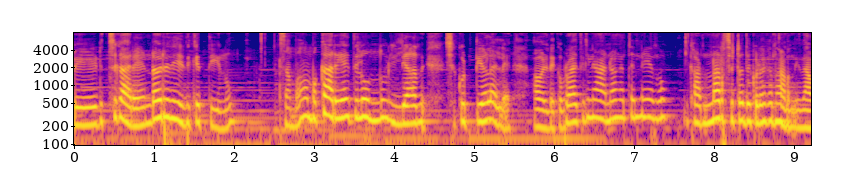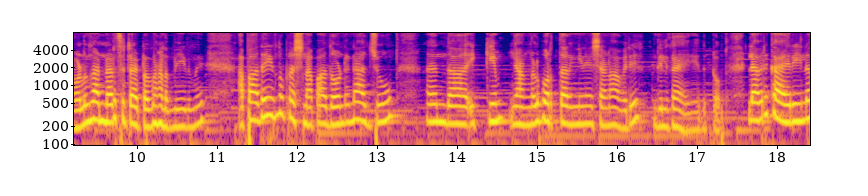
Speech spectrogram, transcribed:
പേടിച്ച് കരയേണ്ട ഒരു രീതിക്ക് എത്തിയിരുന്നു. സംഭവം നമുക്കറിയാം ഇതിലൊന്നും ഇല്ലാന്ന് പക്ഷെ കുട്ടികളല്ലേ അവളുടെയൊക്കെ പ്രായത്തിൽ ഞാനും അങ്ങനെ തന്നെയായിരുന്നു. കണ്ണടച്ചിട്ട് അതിൽ കൂടെയൊക്കെ നടന്നിരുന്നു. അവളും കണ്ണടച്ചിട്ടാട്ടോ നടന്നിരുന്നു അപ്പോൾ അതായിരുന്നു പ്രശ്നം. അപ്പോൾ അതുകൊണ്ട് തന്നെ അജുവും എന്താ ഇക്കയും ഞങ്ങൾ പുറത്തിറങ്ങിയ ശേഷമാണ് അവർ ഇതിൽ കയറിയത് കേട്ടോ. അല്ല അവർ കയറിയില്ല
